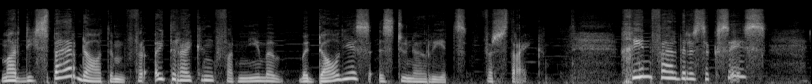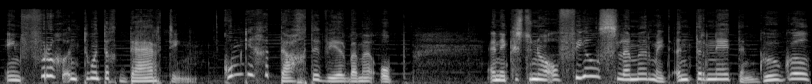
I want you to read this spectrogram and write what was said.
maar die sperdatum vir uitreiking van nuwe medaljes is toe nou reeds verstryk. Geen verdere sukses en vroeg in 2013 kom die gedagte weer by my op. En ek is toe nou al veel slimmer met internet en Google.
